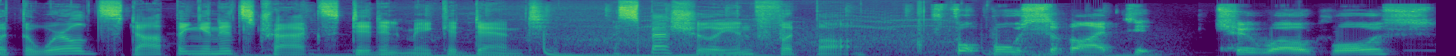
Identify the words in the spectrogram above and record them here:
But the world stopping in its tracks didn't make a dent, especially in football. Football survived two world wars.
